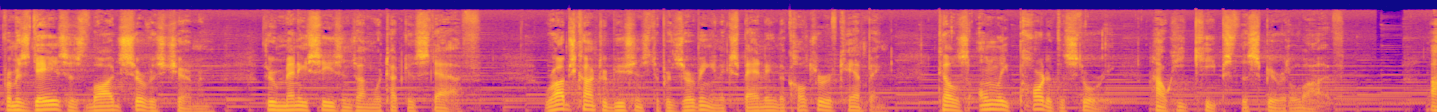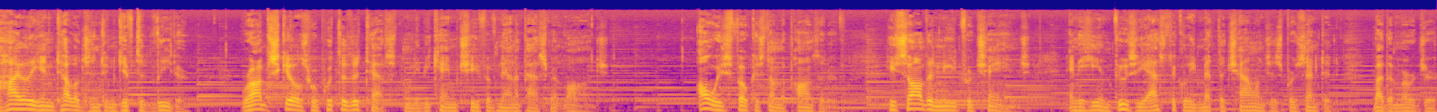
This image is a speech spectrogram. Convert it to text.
From his days as Lodge Service Chairman through many seasons on Wah-tut-ca's staff, Rob's contributions to preserving and expanding the culture of camping tells only part of the story how he keeps the spirit alive. A highly intelligent and gifted leader, Rob's skills were put to the test when he became chief of Nanepashemet Lodge. Always focused on the positive, he saw the need for change and he enthusiastically met the challenges presented by the merger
